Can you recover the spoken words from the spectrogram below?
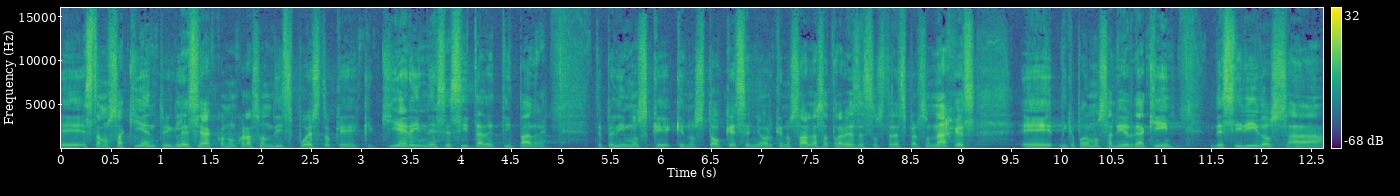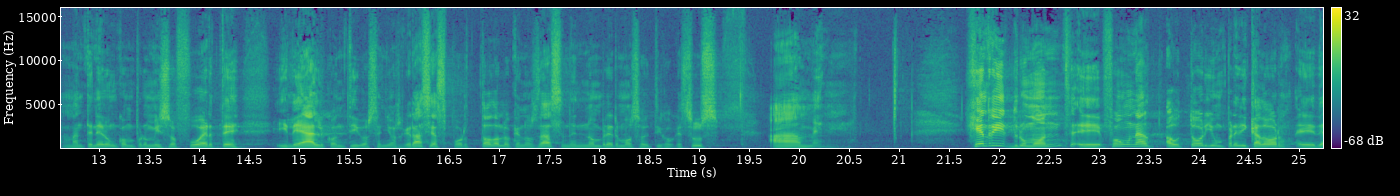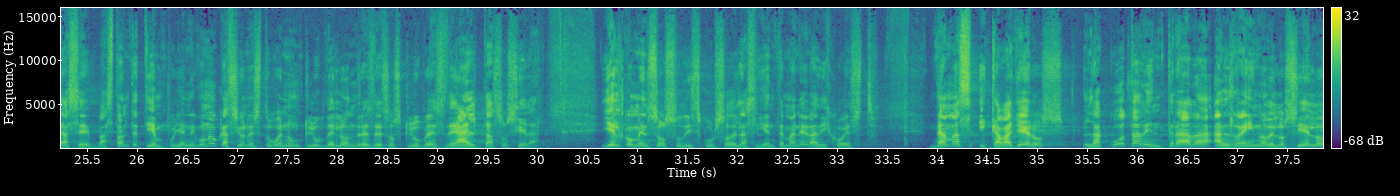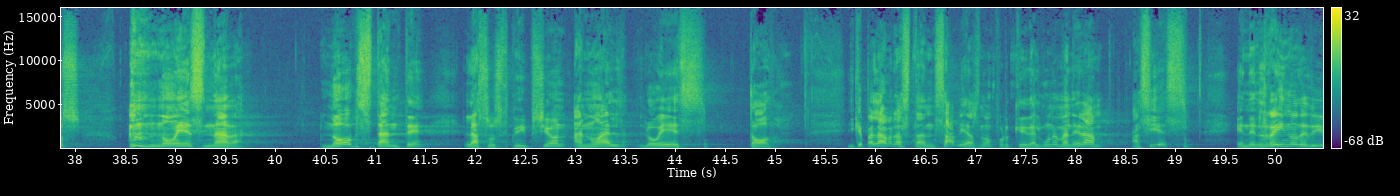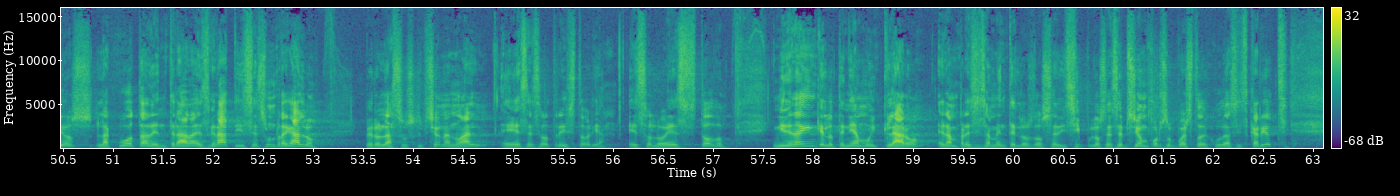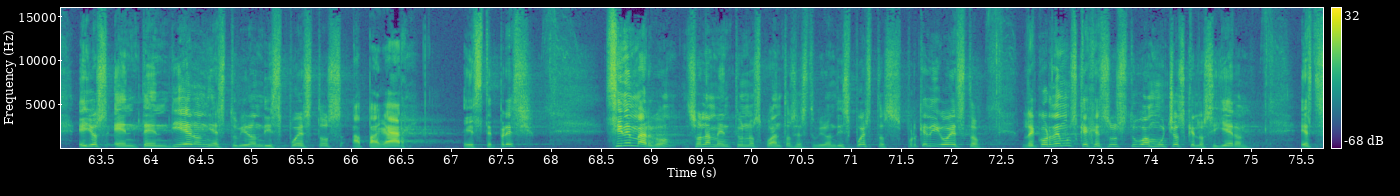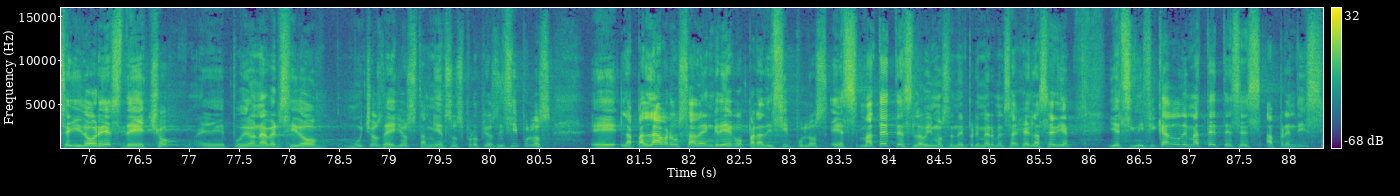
Eh, estamos aquí en tu iglesia con un corazón dispuesto que, quiere y necesita de ti, Padre. Te pedimos que, nos toques, Señor, que nos hablas a través de estos tres personajes eh, y que podamos salir de aquí decididos a mantener un compromiso fuerte y leal contigo, Señor. Gracias por todo lo que nos das en el nombre hermoso de tu Hijo Jesús. Amén. Henry Drummond eh, fue un autor y un predicador eh, de hace bastante tiempo y en ninguna ocasión estuvo en un club de Londres de esos clubes de alta sociedad. Y él comenzó su discurso de la siguiente manera, dijo esto, Damas y caballeros, la cuota de entrada al reino de los cielos no es nada. No obstante, la suscripción anual lo es todo. Y qué palabras tan sabias, ¿no? Porque de alguna manera así es. En el reino de Dios la cuota de entrada es gratis, es un regalo, pero la suscripción anual, esa es otra historia, eso lo es todo. miren, alguien que lo tenía muy claro eran precisamente los doce discípulos, excepción por supuesto de Judas Iscariote. Ellos entendieron y estuvieron dispuestos a pagar este precio. Sin embargo, solamente unos cuantos estuvieron dispuestos. ¿Por qué digo esto? Recordemos que Jesús tuvo a muchos que lo siguieron. Estos seguidores, de hecho, eh, pudieron haber sido muchos de ellos también sus propios discípulos. Eh, la palabra usada en griego para discípulos es matetes, lo vimos en el primer mensaje de la serie, y el significado de matetes es aprendiz.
